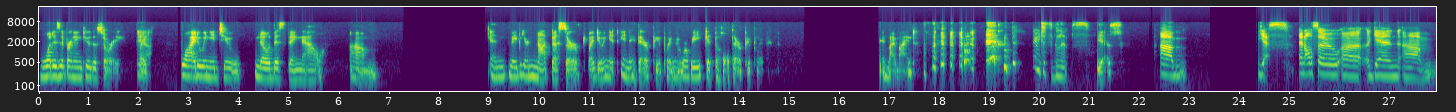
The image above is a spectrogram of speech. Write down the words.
what is it bringing to the story? Like, why do we need to know this thing now? Um, and maybe you're not best served by doing it in a therapy appointment where we get the whole therapy appointment. In my mind, maybe just a glimpse. yes. Um, yes, and also, uh, again, um,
